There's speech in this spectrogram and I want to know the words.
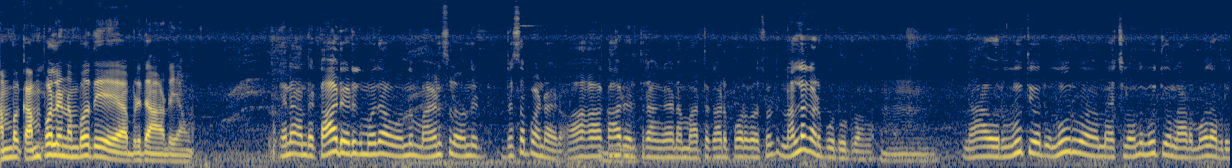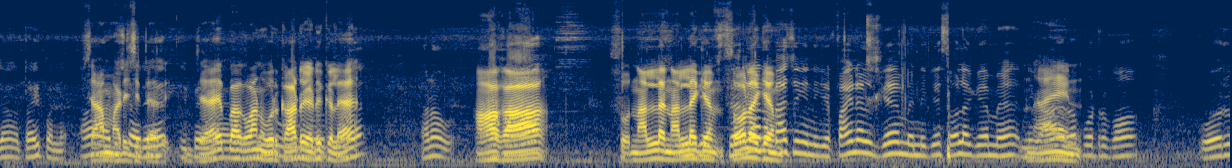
நம்ம கம்பல்னும் போது அப்படி தான் ஆடி ஆகும். ஏன்னா அந்த கார்டு எடுக்கும்போது அவங்க வந்து மனசுல வந்து டிசப்பாயிண்ட் ஆகிடும் ஆஹா கார்டு எடுத்துறாங்க நம்ம அடுத்த கார்டு போடக்கூடாது சொல்லிட்டு நல்ல கார்டு போட்டு விட்ருவாங்க. நான் ஒரு நூற்றி ஒரு நூறு மேட்ச்சில் வந்து நூற்றி ஒன்று ஆடும்போது அப்படி தான் ட்ரை பண்ணேன். சாம் அடிச்சிட்டாரு. ஜெய் பகவான் ஒரு கார்டும் எடுக்கல. ஆனால் ஆகா ஸோ நல்ல நல்ல கேம் சோலோ கேம் இன்னைக்கு ஃபைனல் கேம் இன்னைக்கு சோலோ கேமு நீங்கள் போட்டிருக்கோம். ஒரு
